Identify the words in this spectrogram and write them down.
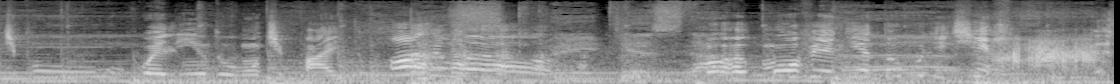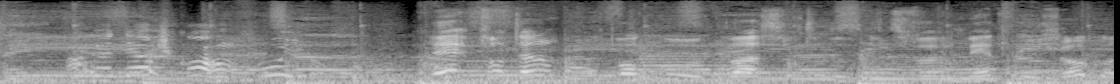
Tipo o coelhinho do Monty Python. Olha uma, uma, uma ovelhinha tão bonitinha. Oh meu Deus, corram, fujam. E, voltando um pouco do assunto do, desenvolvimento do jogo,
